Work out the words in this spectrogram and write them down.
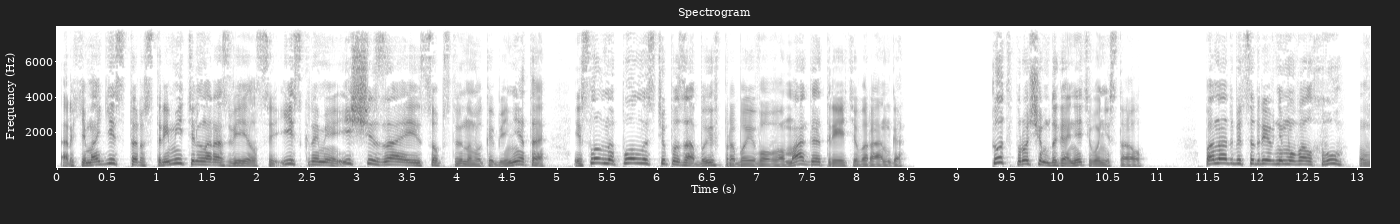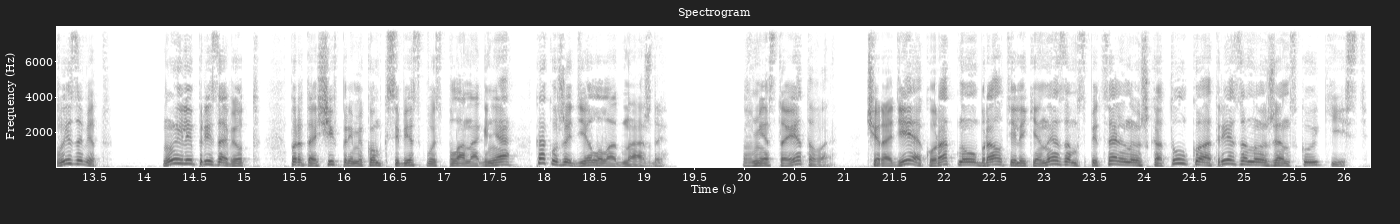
архимагистр стремительно развеялся искрами, исчезая из собственного кабинета и словно полностью позабыв про боевого мага третьего ранга. Тот, впрочем, догонять его не стал. Понадобится древнему волхву, вызовет. Ну или призовет, протащив прямиком к себе сквозь план огня, как уже делал однажды. Вместо этого чародей аккуратно убрал телекинезом в специальную шкатулку отрезанную женскую кисть.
